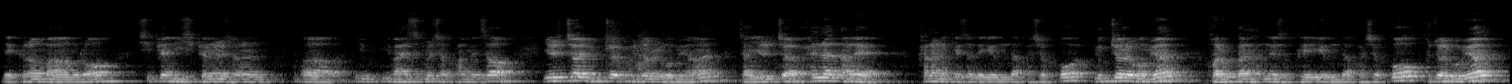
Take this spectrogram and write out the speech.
네, 그런 마음으로 시편 20편을 저는 어, 이, 이 말씀을 접하면서 1절, 6절, 9절을 보면 자 1절 환란 날에 하나님께서 내게 응답하셨고 6절을 보면 거룩한 하늘에서 그에게 응답하셨고 9절 보면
